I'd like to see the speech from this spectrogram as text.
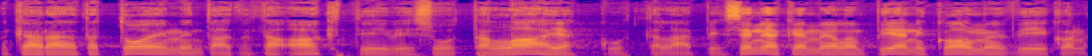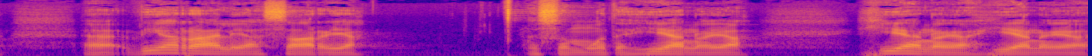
me käydään tätä toimintaa, tätä aktiivisuutta, lahjakkuutta läpi. Sen jälkeen meillä on pieni kolmen viikon vierailijasarja, jossa on muuten hienoja, hienoja, hienoja,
